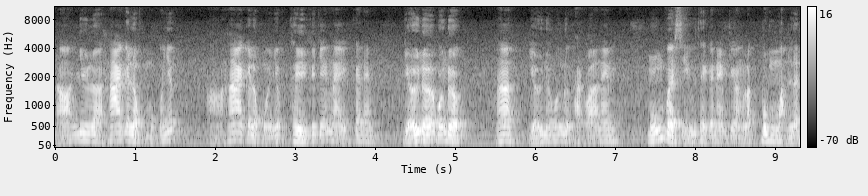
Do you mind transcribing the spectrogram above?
Đó như là hai cái lục một cái nhất đó, hai cái lục một nhất thì cái chén này các anh em giữ nữa vẫn được ha giữ nữa vẫn được. Hoặc là anh em muốn về xỉu thì các anh em chỉ cần lắc bung mạnh lên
